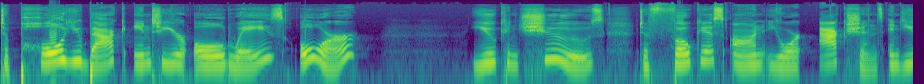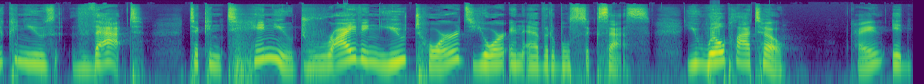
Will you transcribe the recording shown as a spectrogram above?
to pull you back into your old ways or you can choose to focus on your actions and you can use that to continue driving you towards your inevitable success. You will plateau. Okay? It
